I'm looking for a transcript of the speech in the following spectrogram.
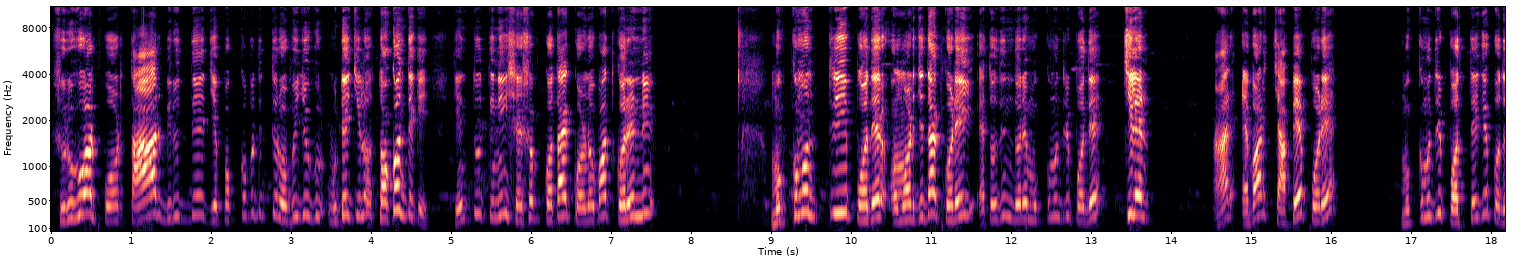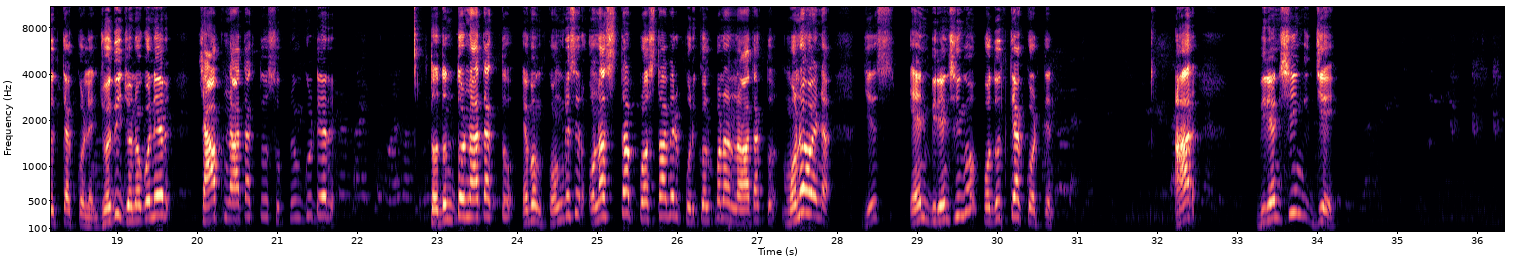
শুরু হওয়ার পর তার বিরুদ্ধে যে পক্ষপাতিত্বের অভিযোগ উঠেছিল তখন থেকে কিন্তু তিনি সেসব কথায় কর্ণপাত করেননি। মুখ্যমন্ত্রী পদের অমর্যাদা করেই এতদিন ধরে মুখ্যমন্ত্রী পদে ছিলেন আর এবার চাপে পড়ে মুখ্যমন্ত্রী পদ থেকে পদত্যাগ করলেন। যদি জনগণের চাপ না থাকতো, সুপ্রিম কোর্টের তদন্ত না থাকতো এবং কংগ্রেসের অনাস্থা প্রস্তাবের পরিকল্পনা না থাকতো, মনে হয় না যে এন বীরেন সিংহ পদত্যাগ করতেন। আর বীরেন সিং যে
